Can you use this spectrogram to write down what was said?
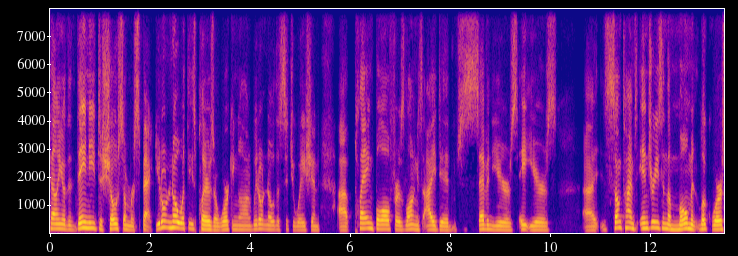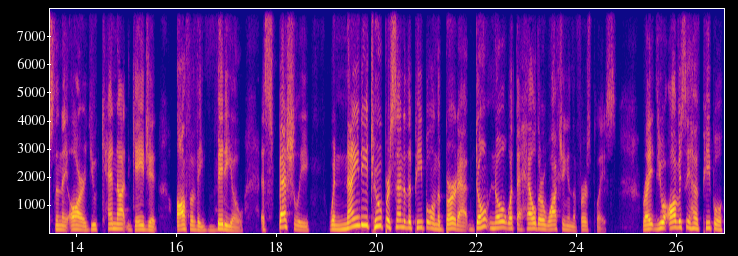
telling you that they need to show some respect. You don't know what these players are working on. We don't know the situation uh, playing ball for as long as I did, which is seven years, eight years. Uh, sometimes injuries in the moment look worse than they are. You cannot gauge it off of a video, especially when 92% of the people on the Bird app don't know what the hell they're watching in the first place, right? You obviously have people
